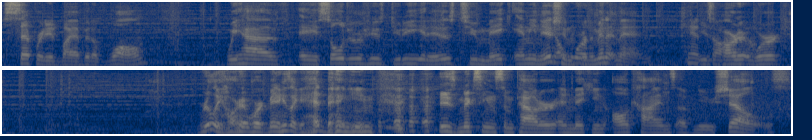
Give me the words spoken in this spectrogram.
separated by a bit of wall, we have a soldier whose duty it is to make ammunition for the. Minuteman. Can't He's hard at work. Really hard at work, man. He's like headbanging. He's mixing some powder and making all kinds of new shells.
